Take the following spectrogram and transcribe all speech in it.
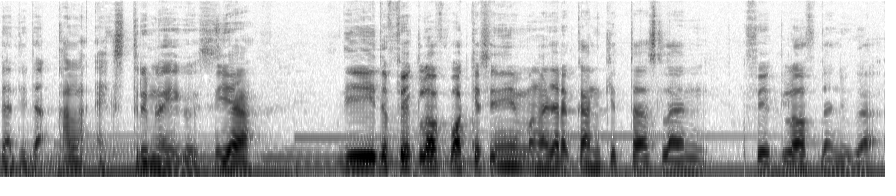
dan tidak kalah ekstrim lagi Gus Iya. Di The Fake Love Podcast ini mengajarkan kita selain fake love dan juga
